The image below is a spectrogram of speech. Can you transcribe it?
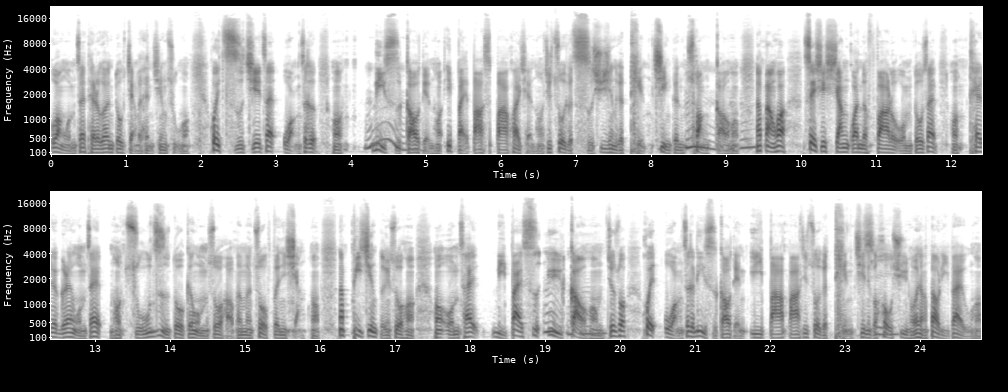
望，我们在 Telegram 都讲得很清楚哦，会直接在往这个哦历史高点哈一百八十八块钱哈去做一个持续性的一个挺进跟创高哈。那当然话这些相关的 follow 我们都在哦 Telegram 我们在哦逐日都跟我们说好朋友们做分享哦。那毕竟等于说哈哦我们才礼拜四预告哈，就是说会往这个历史。高点一八八去做一个挺进那个后续，我想到礼拜五哈，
